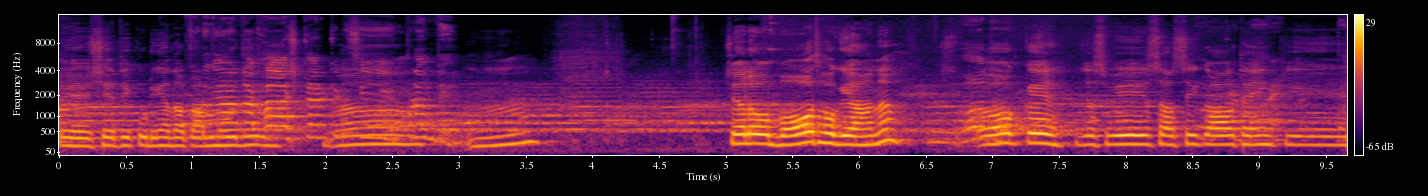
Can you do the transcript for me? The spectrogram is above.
ਤੇ ਛੇਤੀ ਕੁੜੀਆਂ ਦਾ ਕੰਮ ਹੋ ਜੂ। ਖਾਸ ਕਰਕੇ ਸੀ ਪੜਾਉਂਦੇ ਹਮ। ਚਲੋ ਬਹੁਤ ਹੋ ਗਿਆ ਹਨਾ। ਓਕੇ ਜਸਵੀਰ ਸਤਿ ਸ਼੍ਰੀ ਅਕਾਲ ਥੈਂਕ ਯੂ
